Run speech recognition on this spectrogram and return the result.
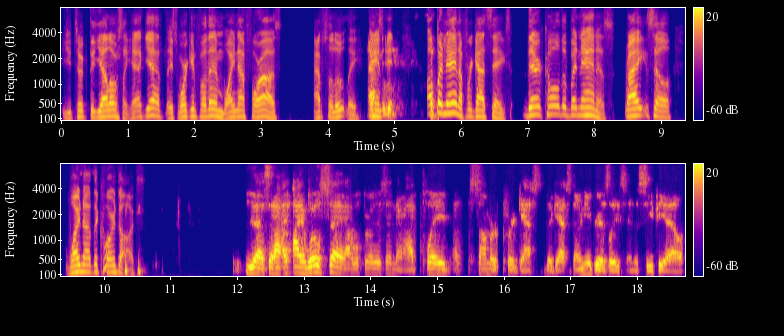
You took the yellow. It's like, heck yeah, it's working for them. Why not for us? Absolutely. Absolutely. And, and a banana, for God's sakes. They're called the bananas, right? So why not the corn dogs? Yes, and I, I will say I will throw this in there. I played a summer for Gast- the Gastonia Grizzlies in the CPL,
